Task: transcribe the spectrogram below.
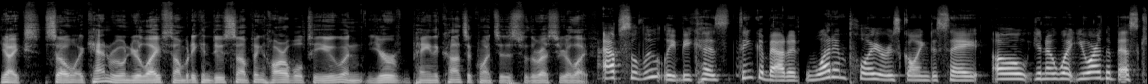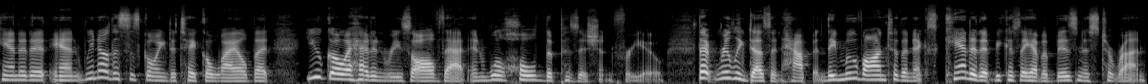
Yikes. So it can ruin your life. Somebody can do something horrible to you and you're paying the consequences for the rest of your life. Absolutely because think about it. What employer is going to say oh you know what? You are the best candidate and we know this is going to take a while but you go ahead and resolve that and we'll hold the position for you. That really doesn't happen they move on to the next candidate because they have a business to run.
